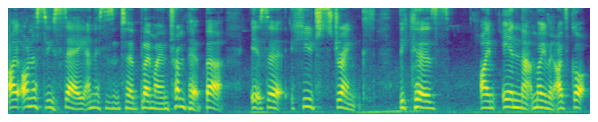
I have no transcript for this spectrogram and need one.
I honestly say, and this isn't to blow my own trumpet, but it's a huge strength because I'm in that moment. I've got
